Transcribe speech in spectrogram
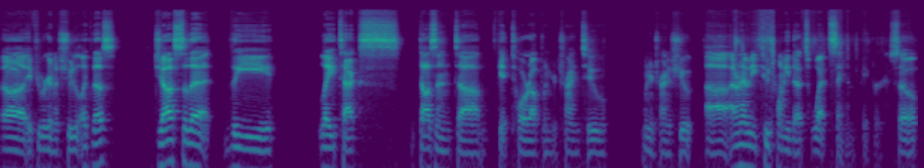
uh, if you were going to shoot it like this, just so that the latex doesn't uh, get tore up when you're trying to when you're trying to shoot. Uh, I don't have any 220 that's wet sandpaper, so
